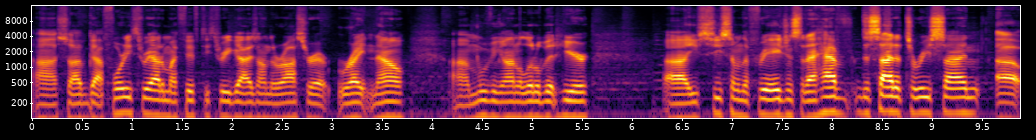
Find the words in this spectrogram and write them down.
Uh, so I've got 43 out of my 53 guys on the roster right now. Uh, moving on a little bit here. Uh, you see some of the free agents that I have decided to re-sign. Uh,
